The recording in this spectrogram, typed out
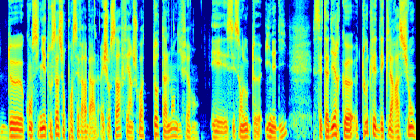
de consigner tout ça sur procès verbal. Et Chaussat fait un choix totalement différent. Et c'est sans doute inédit. C'est-à-dire que toutes les déclarations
